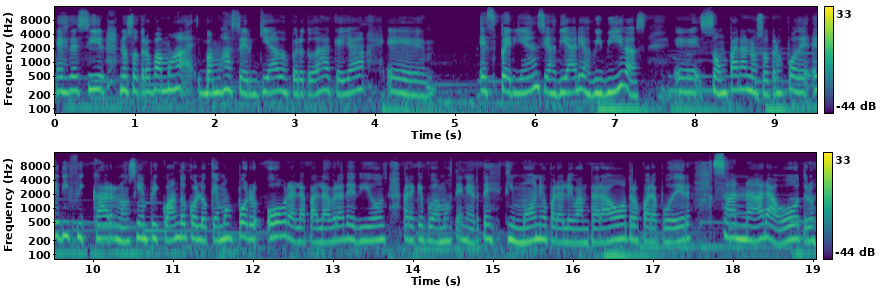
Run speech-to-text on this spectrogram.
Es decir, nosotros vamos a, vamos a ser guiados, pero todas aquellas eh, experiencias diarias vividas eh, son para nosotros poder edificarnos siempre y cuando coloquemos por obra la palabra de Dios para que podamos tener testimonio para levantar a otros, para poder sanar a otros,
